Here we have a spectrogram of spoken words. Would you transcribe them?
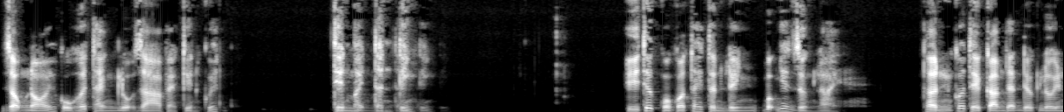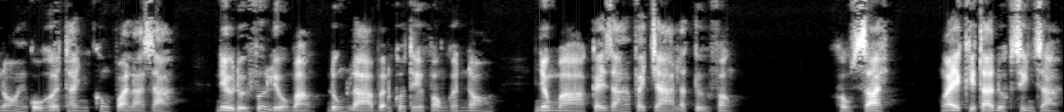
Giọng nói của hớt thành lộ ra vẻ kiên quyết. Thiên mệnh thần tinh. Ý thức của con tay thần linh bỗng nhiên dừng lại. Thần có thể cảm nhận được lời nói của hứa thành không phải là giả. Nếu đối phương liều mạng đúng là vẫn có thể phong gấn nó. Nhưng mà cái giá phải trả là tử vong. Không sai. Ngay khi ta được sinh ra,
